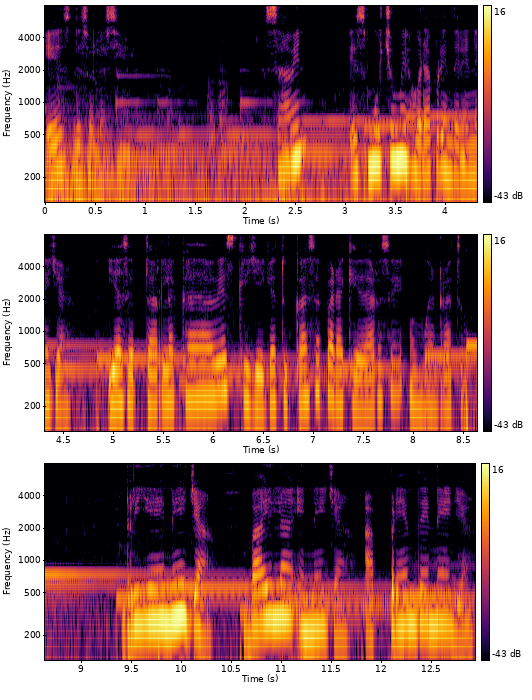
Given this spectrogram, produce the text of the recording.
es desolación. ¿Saben? Es mucho mejor aprender en ella y aceptarla cada vez que llegue a tu casa para quedarse un buen rato. Ríe en ella, baila en ella, aprende en ella,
